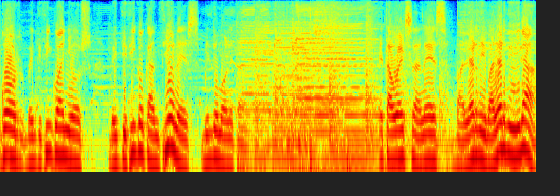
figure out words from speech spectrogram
gor, 25 años, 25 canciones bilduma honetan. Eta hauek zelan ez, balerdi, balerdi dira,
